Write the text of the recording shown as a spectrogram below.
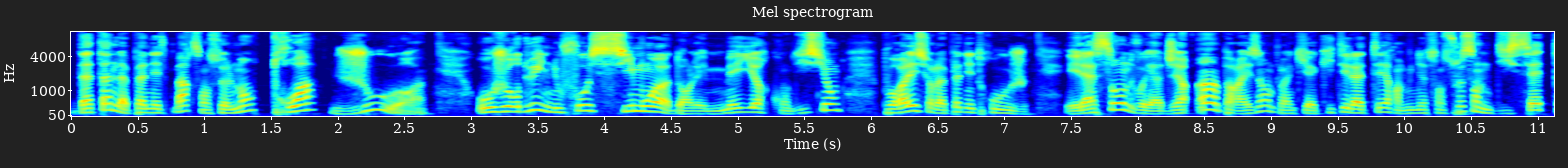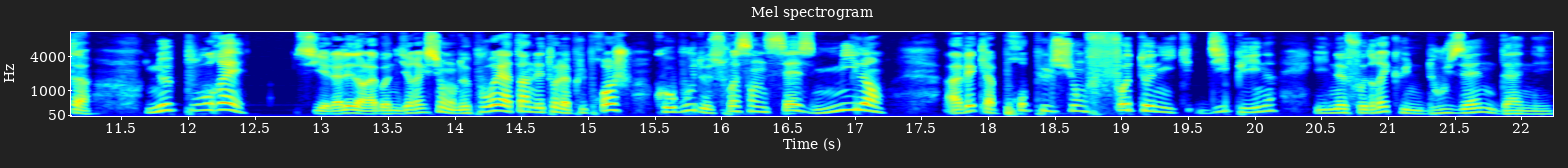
d'atteindre la planète Mars en seulement trois jours. Aujourd'hui, il nous faut six mois dans les meilleures conditions pour aller sur la planète rouge. Et la sonde Voyager 1, par exemple, hein, qui a quitté la Terre en 1977, ne pourrait si elle allait dans la bonne direction, ne pourrait atteindre l'étoile la plus proche qu'au bout de 76 000 ans. Avec la propulsion photonique Deep In, il ne faudrait qu'une douzaine d'années.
